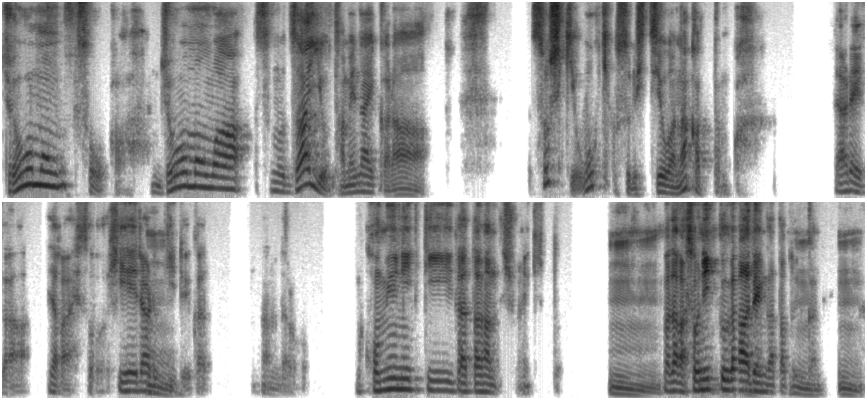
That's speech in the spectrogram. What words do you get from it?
縄文、そうか。縄文は、その財を貯めないから、組織を大きくする必要がなかったのか。誰が、だからそう、ヒエラルキーというか、なんだろう。コミュニティ型なんでしょうね、きっと。うん。まあ、だからソニックガーデン型というか、うんうん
